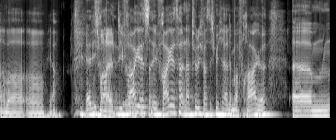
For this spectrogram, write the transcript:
Aber äh, ja. Ja, die, Fra halt, die, Frage äh, ist, die Frage ist halt natürlich, was ich mich halt immer frage, ähm,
